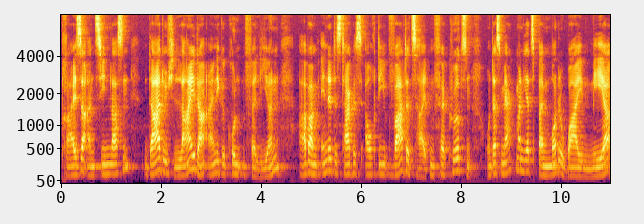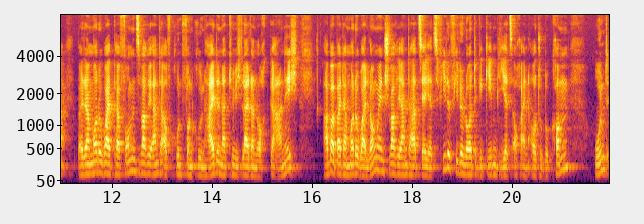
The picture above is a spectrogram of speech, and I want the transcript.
Preise anziehen lassen, dadurch leider einige Kunden verlieren, aber am Ende des Tages auch die Wartezeiten verkürzen. Und das merkt man jetzt beim Model Y mehr, bei der Model Y Performance Variante aufgrund von Grünheide natürlich leider noch gar nicht. Aber bei der Model Y Long Range Variante hat es ja jetzt viele, viele Leute gegeben, die jetzt auch ein Auto bekommen und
